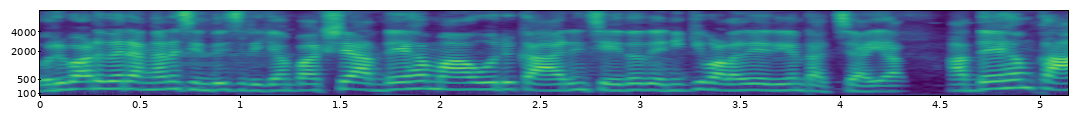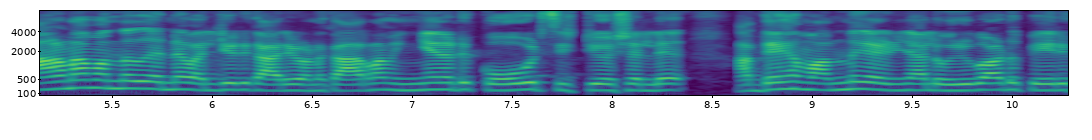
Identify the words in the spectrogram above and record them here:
ഒരുപാട് പേര് അങ്ങനെ ചിന്തിച്ചിരിക്കാം. പക്ഷേ അദ്ദേഹം ആ ഒരു കാര്യം ചെയ്തത് എനിക്ക് വളരെയധികം ടച്ചായി അദ്ദേഹം കാണാൻ വന്നത് തന്നെ വലിയൊരു കാര്യമാണ്. കാരണം ഇങ്ങനൊരു കോവിഡ് സിറ്റുവേഷനിൽ അദ്ദേഹം വന്നു കഴിഞ്ഞാൽ ഒരുപാട് പേര്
